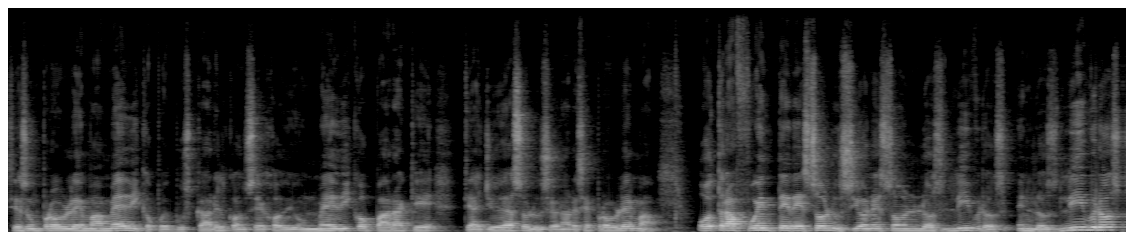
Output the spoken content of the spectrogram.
Si es un problema médico, pues buscar el consejo de un médico para que te ayude a solucionar ese problema. Otra fuente de soluciones son los libros. En los libros,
